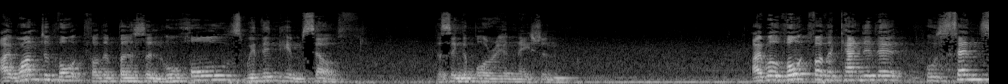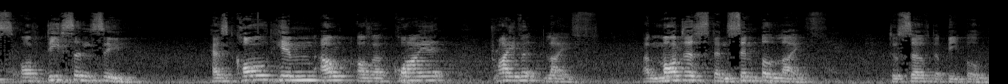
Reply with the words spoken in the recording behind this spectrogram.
I want to vote for the person who holds within himself the Singaporean nation. I will vote for the candidate whose sense of decency has called him out of a quiet, private life a modest and simple life to serve the people.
